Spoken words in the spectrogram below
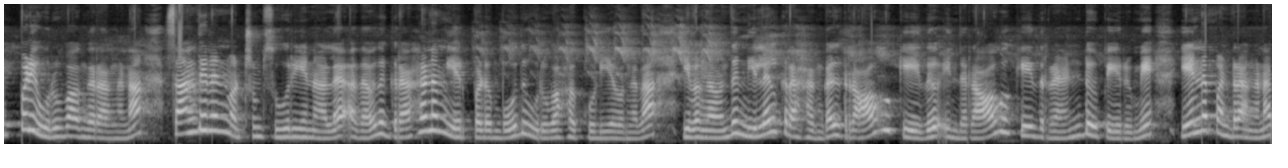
எப்படி உருவாகுறாங்கன்னா சந்திரன் மற்றும் சூரியனால் அதாவது கிரகணம் ஏற்படும் போது உருவாகக்கூடியவங்க தான். இவங்க வந்து நிழல் கிரகங்கள் ராகு கேது இந்த ராகு கேது ரெண்டு பேருமே என்ன பண்ணுறாங்கன்னா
